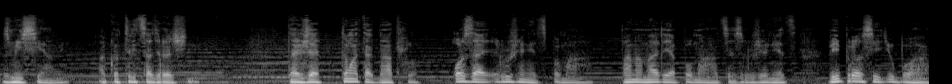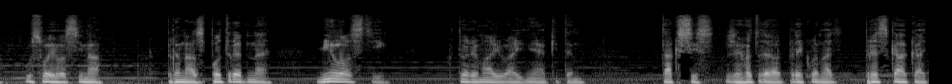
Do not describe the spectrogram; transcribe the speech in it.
s misiami ako 30 ročný. Takže to ma tak nadchlo. Ozaj rúženec pomáha. Pána Maria pomáha cez rúženec vyprosiť u Boha, u svojho syna pre nás potrebné milosti, ktoré majú aj nejaký ten taxis, že ho treba prekonať, preskákať,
